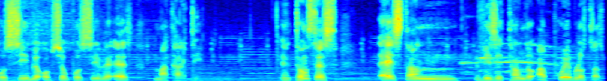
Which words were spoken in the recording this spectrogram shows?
posible, opción posible es matarte. Entonces, están visitando a pueblos tras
